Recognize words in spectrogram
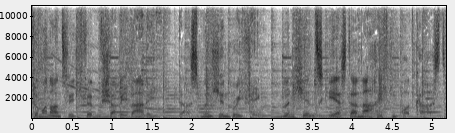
95.5 Charivari, das München Briefing, Münchens erster Nachrichtenpodcast.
